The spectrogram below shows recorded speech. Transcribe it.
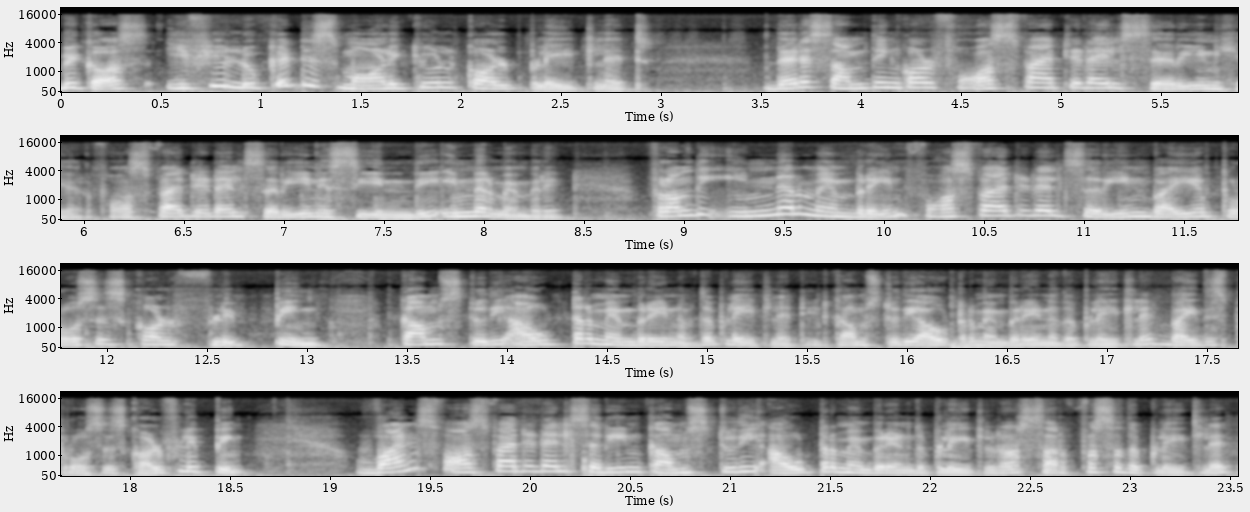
Because if you look at this molecule called platelet, there is something called phosphatidylserine here. Phosphatidylserine is seen in the inner membrane. From the inner membrane, phosphatidylserine by a process called flipping comes to the outer membrane of the platelet. It comes to the outer membrane of the platelet by this process called flipping. Once phosphatidylserine comes to the outer membrane of the platelet or surface of the platelet,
